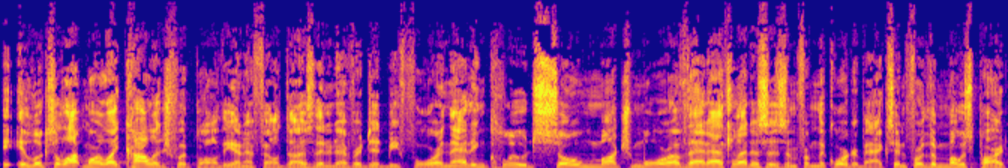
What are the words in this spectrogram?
it, looks a lot more like college football. The NFL does than it ever did before, and that includes so much more of that athleticism from the quarterbacks. And for the most part,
